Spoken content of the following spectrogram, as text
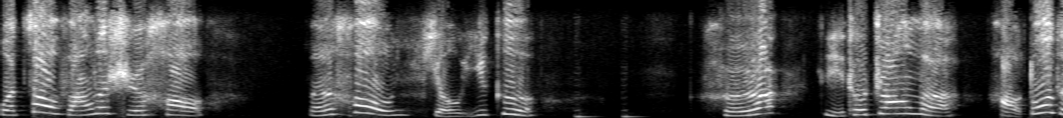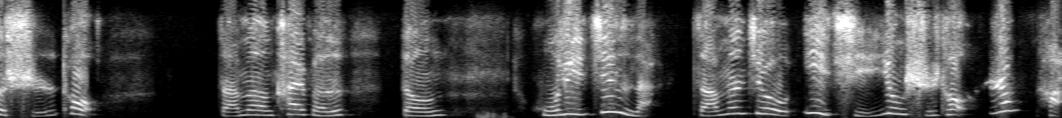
我造房的时候，门后有一个盒，里头装了好多的石头。”咱们开门，等狐狸进来，咱们就一起用石头扔它。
